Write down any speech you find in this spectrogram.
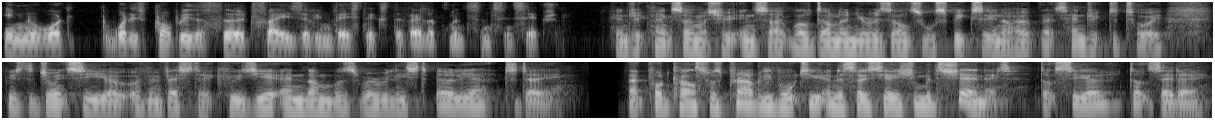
in what what is probably the third phase of Investec's development since inception. Hendrik, thanks so much for your insight. Well done on your results. We'll speak soon, I hope. That's Hendrik du Toit, who's the joint CEO of Investec, whose year end numbers were released earlier today. That podcast was proudly brought to you in association with ShareNet.co.za.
